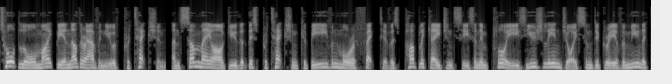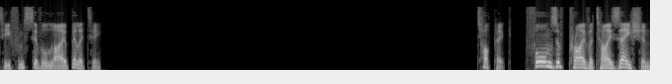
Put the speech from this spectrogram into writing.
Tort law might be another avenue of protection, and some may argue that this protection could be even more effective as public agencies and employees usually enjoy some degree of immunity from civil liability. Forms of privatization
